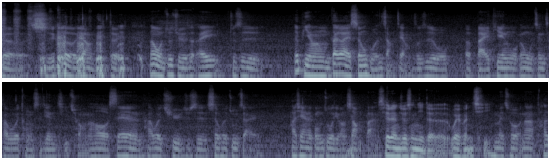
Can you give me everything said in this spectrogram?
的食客这样子。对，那我就觉得，哎，就是，因为平常我们大概生活是长这样，就是我呃白天我跟吴真差不多会同时间起床，然后 s a l e n 他会去就是社会住宅，他现在的工作的地方上班。s a l e n 就是你的未婚妻。没错，那他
